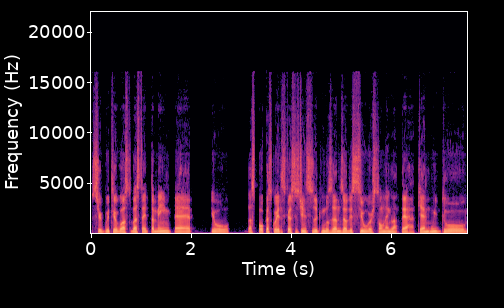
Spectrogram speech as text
circuito que eu gosto bastante também é o, das poucas corridas que eu assisti nesses últimos anos é o de Silverstone, na Inglaterra, que é muito.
